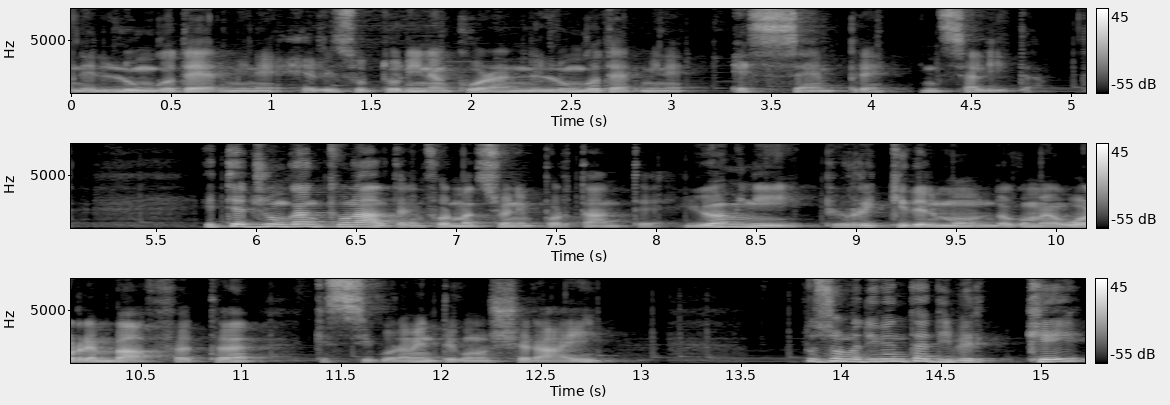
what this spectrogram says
nel lungo termine, e risottolineo ancora nel lungo termine, è sempre in salita. E ti aggiungo anche un'altra informazione importante. Gli uomini più ricchi del mondo, come Warren Buffett, che sicuramente conoscerai, lo sono diventati perché?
